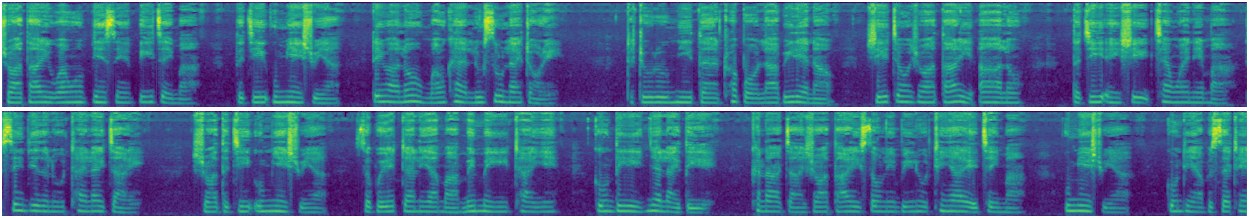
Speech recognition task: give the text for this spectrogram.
ရွာသားတွေဝိုင်းဝန်းပြင်ဆင်ပြီးချိန်မှာတကြီးဦးမြင့်ရွှေကတရွာလုံးမောင်းခန့်လူစုလိုက်တော်တယ်။တတူတူမြည်တမ်းထွက်ပေါ်လာပြီးတဲ့နောက်ရေကျော်ရွာသားတွေအားလုံး တကြီးအိမ်ရှိခြံဝိုင်းထဲမှာအစင်ပြေသလိုထိုင်လိုက်ကြတယ်။ရွာတကြီးဦးမြင့်ရွှေကစပွဲတန်းလျားမှာမိမ့်မိန်ထိုင်ရင်းကုန်းသီးညှက်လိုက်သေးတယ်။ခဏကြာရွာသားတွေစုံလင်ပြီးလို့ထင်ရတဲ့အချိန်မှာဦးမြင့်ရွှေကကွန်းတရားပါဇက်ထဲ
